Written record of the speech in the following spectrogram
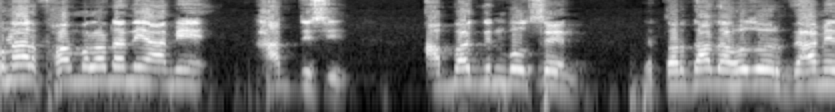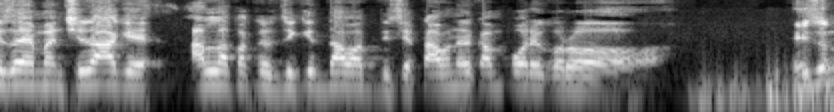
ওনার ফর্মুলাটা নিয়ে আমি হাত দিছি। আব্বা একদিন বলছেন তোর দাদা হুজুর গ্রামে যায় মানুষেরা আগে আল্লাহ পাকের জিকির দাওয়াত দিছে টাউনের কাম পরে করো। এই জন্য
